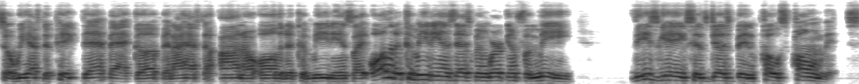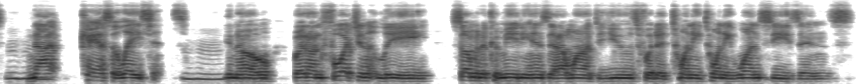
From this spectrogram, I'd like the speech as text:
so we have to pick that back up, and I have to honor all of the comedians. Like all of the comedians that's been working for me, these gigs has just been postponements, Mhm. not cancellations. Mhm. You know, but unfortunately, some of the comedians that I wanted to use for the 2021 seasons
